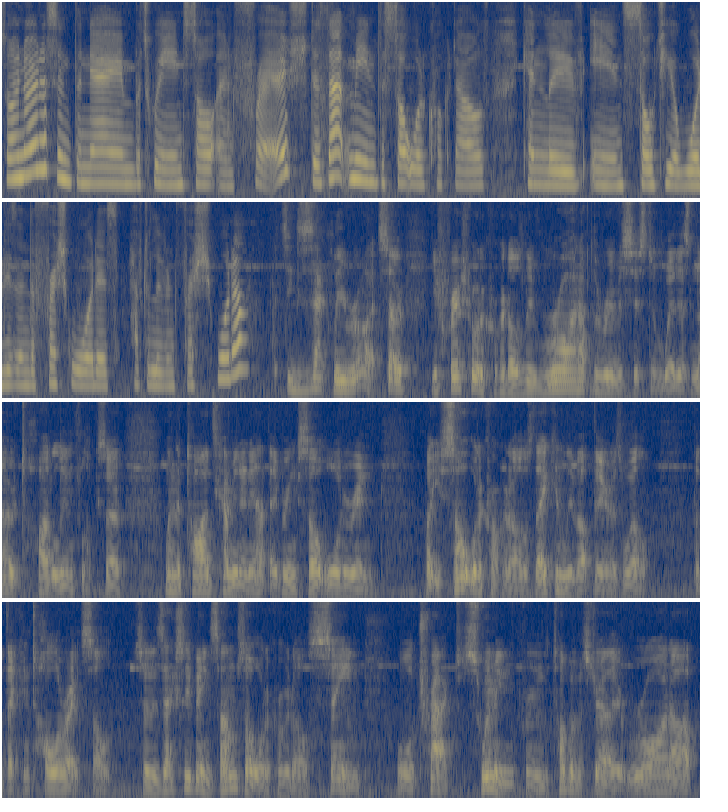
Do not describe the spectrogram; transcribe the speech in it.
So I noticed in the name between salt and fresh, does that mean the saltwater crocodiles can live in saltier waters and the fresh waters have to live in fresh water? That's exactly right. So your freshwater crocodiles live right up the river system where there's no tidal influx. So when the tides come in and out, they bring salt water in. But your saltwater crocodiles, they can live up there as well, but they can tolerate salt. So there's actually been some saltwater crocodiles seen or tracked swimming from the top of Australia right up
